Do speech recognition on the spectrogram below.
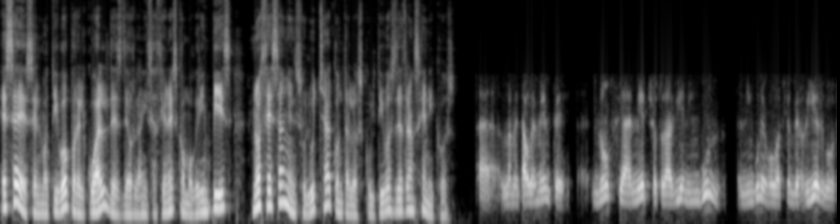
Ese es el motivo por el cual desde organizaciones como Greenpeace no cesan en su lucha contra los cultivos de transgénicos. Eh, lamentablemente no se han hecho todavía ningún, ninguna evaluación de riesgos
